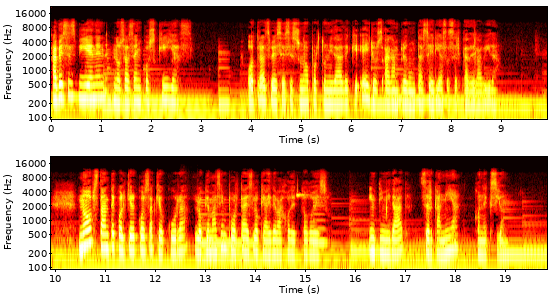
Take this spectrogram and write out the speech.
A veces vienen, nos hacen cosquillas. Otras veces es una oportunidad de que ellos hagan preguntas serias acerca de la vida. No obstante cualquier cosa que ocurra, lo que más importa es lo que hay debajo de todo eso. Intimidad, cercanía conexión.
